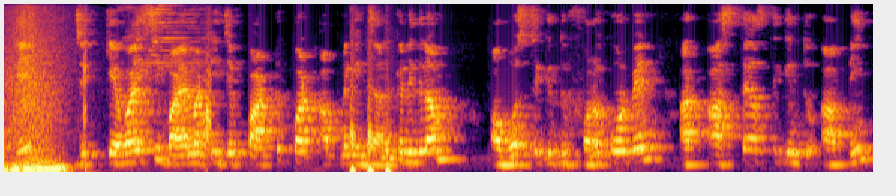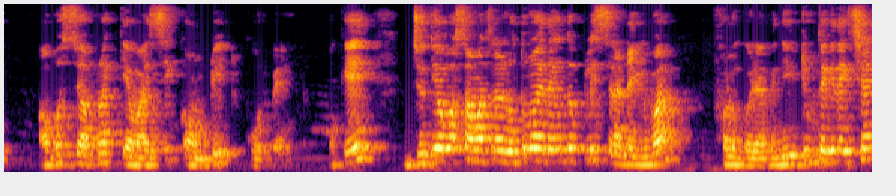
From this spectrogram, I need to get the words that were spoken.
ওকে যে কেওয়াইসি বায়োমেট্রিক যে পার্ট টু পার্ট আপনাকে জানকারি দিলাম, অবশ্যই কিন্তু ফলো করবেন আর আস্তে আস্তে কিন্তু আপনি অবশ্যই আপনার কেওয়াইসি কমপ্লিট করবেন। ওকে যদি অবশ্যই আমার চ্যানেল নতুন হয়ে থাকেন তো প্লিজ চ্যানেলটা একবার ফলো করে রাখবেন। ইউটিউব থেকে দেখছেন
